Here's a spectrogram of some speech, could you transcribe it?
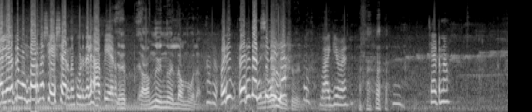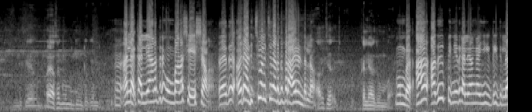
കല്യാണത്തിന് മുമ്പായിരുന്ന ശേഷമായിരുന്നു കൂടുതൽ ഹാപ്പി ആയിരുന്നു. അന്നും ഇന്നും എല്ലാം ഒന്നുപോലെ. ഒരു ഒരു ടെൻഷനും ഇല്ല. ഭാഗ്യവാൻ. ചേട്ടനോ? പ്രയാസങ്ങളും ബുദ്ധിമുട്ടൊക്കെ ഉണ്ട്. അല്ല കല്യാണത്തിന് മുമ്പാണോ ശേഷമാണോ? അതായത് ഒരു അടിച്ചു വിളിച്ച് നടന്ന പ്രായം ഉണ്ടല്ലോ അത് ചെറു കല്യാണത്തിന് മുമ്പ്. മുമ്പ്. ആ അത് പിന്നീട് കല്യാണം കഴിഞ്ഞ് കിട്ടിയിട്ടില്ല?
